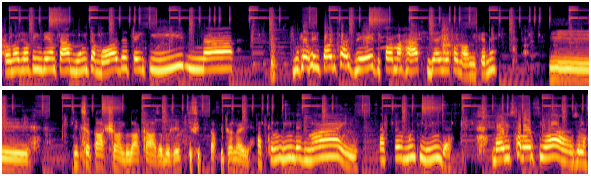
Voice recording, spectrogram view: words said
Então não adianta inventar muita moda, tem que ir na, no que a gente pode fazer de forma rápida e econômica, né? E o que, que, você tá achando da casa, do jeito que fica, tá ficando aí? Tá ficando linda demais. Tá ficando muito linda. Maurício falou assim, ó, oh, Ângela,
